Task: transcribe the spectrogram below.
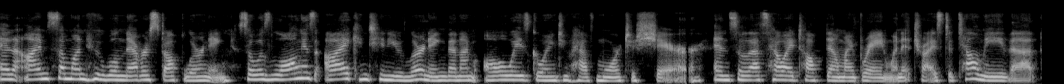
and I'm someone who will never stop learning. So as long as I continue learning, then I'm always going to have more to share. And so that's how I talk down my brain when it tries to tell me that,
